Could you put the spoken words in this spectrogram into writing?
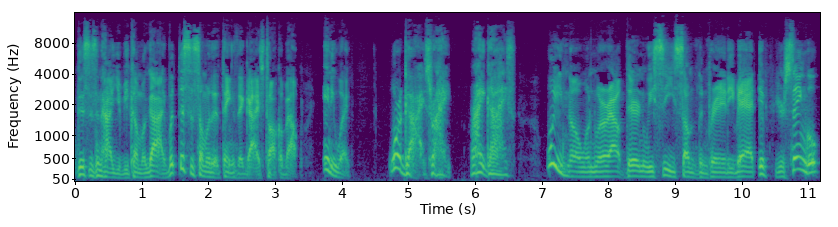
this isn't how you become a guy, but this is some of the things that guys talk about. Anyway, we're guys, right? Right, guys? We know when we're out there and we see something pretty bad. If you're single,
